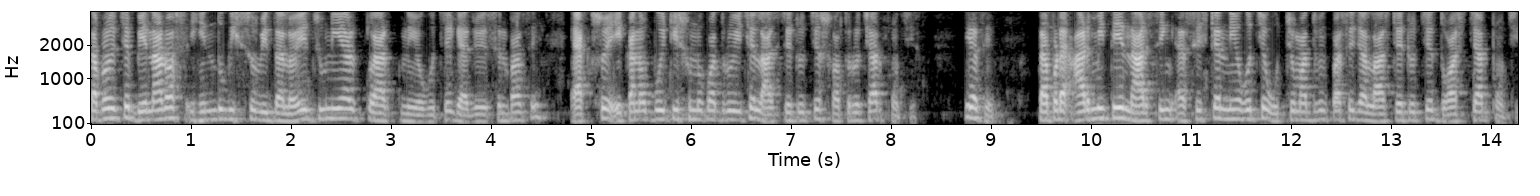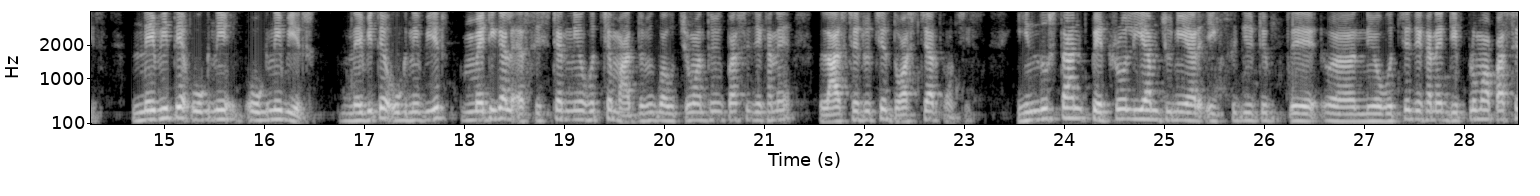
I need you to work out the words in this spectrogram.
তারপর হচ্ছে বেনারস হিন্দু বিশ্ববিদ্যালয়ে জুনিয়র ক্লার্ক নিয়োগ হচ্ছে গ্র্যাজুয়েশন পাশে একশো একানব্বইটি শূন্যপদ রয়েছে লাস্ট ডেট হচ্ছে সতেরো চার পঁচিশ। ঠিক আছে? তারপরে আর্মিতে নার্সিং অ্যাসিস্ট্যান্ট নিয়োগ হচ্ছে, উচ্চ মাধ্যমিক পাশে যা লাস্ট ডেট হচ্ছে দশ চার পঁচিশ। নেভিতে অগ্নি, অগ্নিবীর, নেভিতে অগ্নিবীর মেডিকেল অ্যাসিস্ট্যান্ট নিয়োগ হচ্ছে মাধ্যমিক বা উচ্চ মাধ্যমিক পাশে, যেখানে লাস্ট ডেট হচ্ছে দশ চার পঁচিশ। হিন্দুস্তান পেট্রোলিয়াম জুনিয়র এক্সিকিউটিভ নিয়োগ হচ্ছে, যেখানে ডিপ্লোমা পাশে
